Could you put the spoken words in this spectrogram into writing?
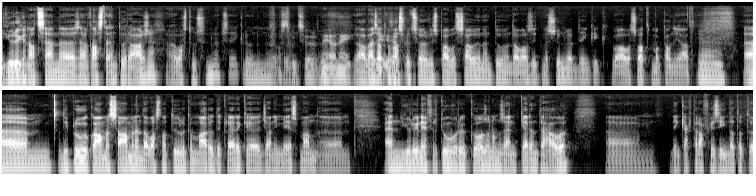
Jurgen had zijn, eh, zijn vaste entourage. Hij was toen Sunweb zeker? Hoe noemde dat toen? Fastfoodservice? Nee, ah, nee. Ja, wij zaten Nee, bij je zat- Fastfood Service Paul Sauwen en toen dat was iets met Sunweb, denk ik. Wat was wat, maakt al niet uit. Ja, Ehm, die ploegen kwamen samen en dat was natuurlijk een Mario de Klerk, Gianni Meersman. ehm, en Jurgen heeft er toen voor gekozen om zijn kern te houden. Ehm, ik denk achteraf gezien dat het eh,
